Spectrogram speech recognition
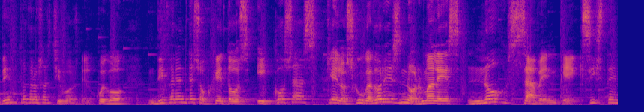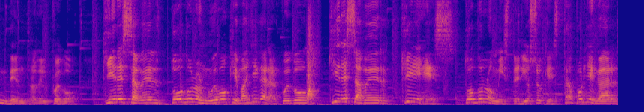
dentro de los archivos del juego diferentes objetos y cosas que los jugadores normales no saben que existen dentro del juego. ¿Quieres saber todo lo nuevo que va a llegar al juego? ¿Quieres saber qué es todo lo misterioso que está por llegar?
